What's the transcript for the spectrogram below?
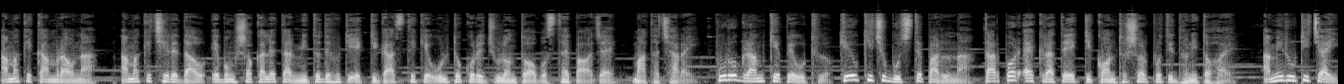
আমাকে কামড়াও না। আমাকে ছেড়ে দাও এবং সকালে তার মৃতদেহটি একটি গাছ থেকে উল্টো করে ঝুলন্ত অবস্থায় পাওয়া যায়, মাথা ছাড়াই। পুরো গ্রাম কেঁপে উঠল। কেউ কিছু বুঝতে পারল না। তারপর এক রাতে একটি কণ্ঠস্বর প্রতিধ্বনিত হয়। আমি রুটি চাই,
